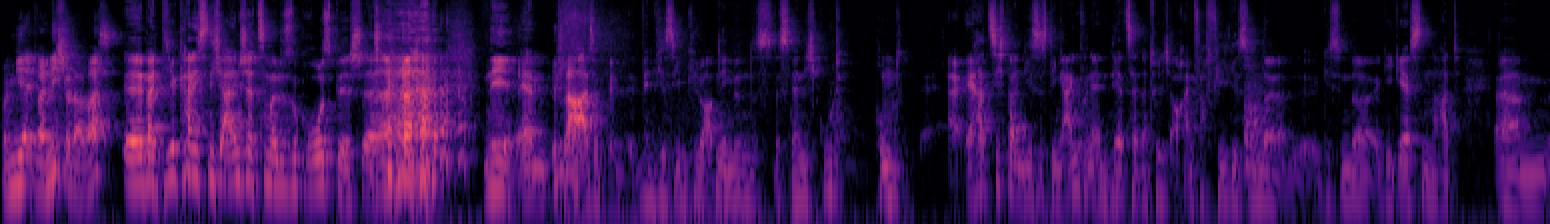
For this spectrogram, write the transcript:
Bei mir etwa nicht, oder was? Äh, bei dir kann ich es nicht einschätzen, weil du so groß bist. Äh, nee, ähm, klar, also wenn wir 7 Kilo abnehmen würden, das, das wäre nicht gut. Punkt. Mhm er hat sich da in dieses Ding eingefunden. Er hat in der Zeit natürlich auch einfach viel gesünder, gesünder gegessen, hat ähm,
